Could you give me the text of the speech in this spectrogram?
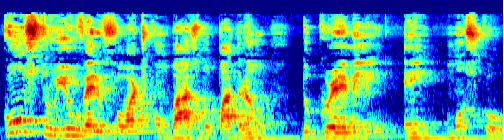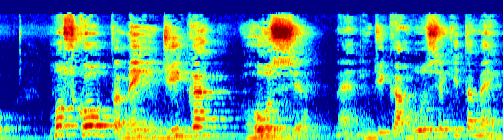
construiu o velho forte com base no padrão do Kremlin em Moscou. Moscou também indica Rússia, né? Indica Rússia aqui também.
